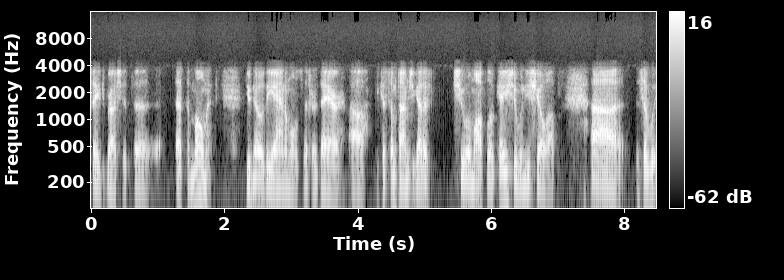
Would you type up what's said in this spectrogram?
sagebrush at the at the moment. You know the animals that are there uh, because sometimes you got to shoo them off location when you show up. Uh, so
